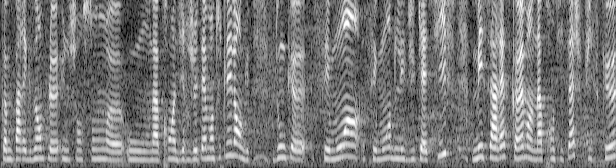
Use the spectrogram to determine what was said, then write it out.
Comme par exemple une chanson euh, où on apprend à dire je t'aime en toutes les langues. Donc euh, c'est moins, c'est moins de l'éducatif, mais ça reste quand même un apprentissage puisque euh,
